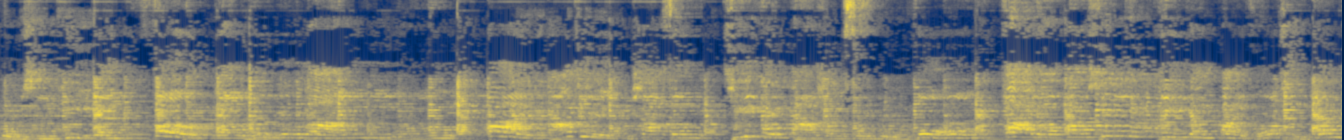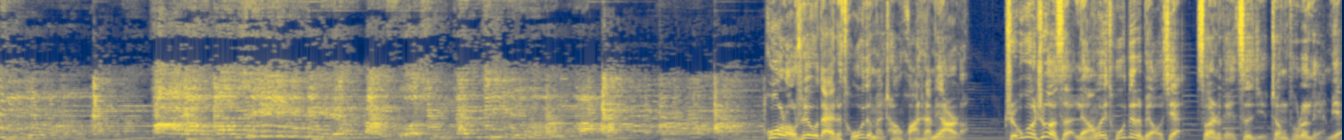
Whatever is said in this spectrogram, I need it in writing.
不信天奉了如来命，带着八戒与沙僧，齐天大圣孙悟空，他要到西天拜佛取真经。他要到西天拜佛取真经啊。郭老师又带着徒弟们唱华扇面了，只不过这次两位徒弟的表现算是给自己挣足了脸面。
